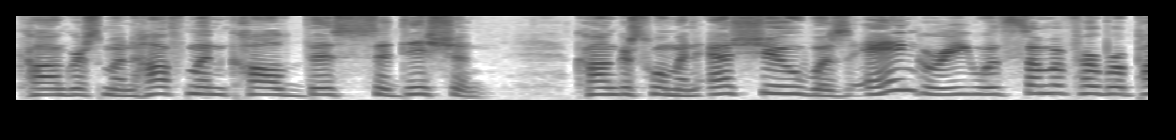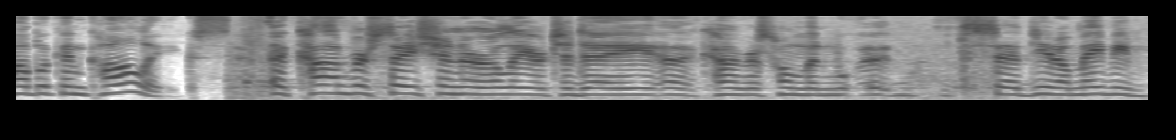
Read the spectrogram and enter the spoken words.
Congressman Huffman called this sedition. Congresswoman Eshoo was angry with some of her Republican colleagues. A conversation earlier today, uh, Congresswoman uh, said, you know, maybe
